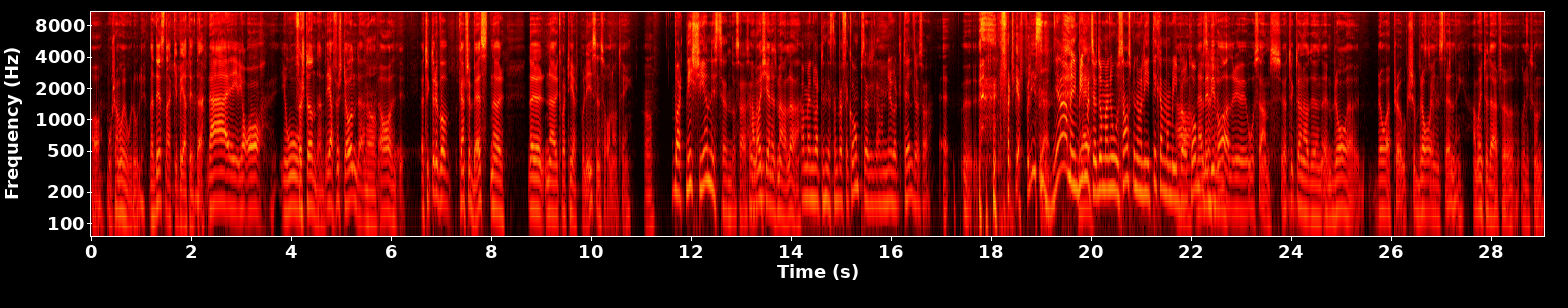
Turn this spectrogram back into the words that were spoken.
Ja, morsan var ju orolig. Men det snacket bet inte. Nej, ja, jo. För stunden? Ja, för stunden. Ja. Ja. jag tyckte det var kanske bäst när, när, när kvarterspolisen sa någonting. Ja. Vart ni tjenis sen då? Så här? Så Han var ju tjenis med alla. Ja, men vart ni nästan bästa kompisar när ni varit lite äldre och så? Kvarterspolisen? Ja, men blir man inte så, då man är osams med när man liten kan man bli bra Ja, kompisar. Nej, men vi var aldrig osams. Jag tyckte han hade en, en bra, bra approach och bra inställning. Han var inte där för att, att liksom,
